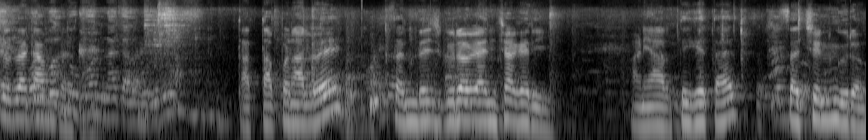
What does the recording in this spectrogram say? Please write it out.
तुझं काम कर. आत्ता आपण आलोय संदेश गुरव यांच्या घरी. आणि आरती घेत आहेत सचिन गुरव.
